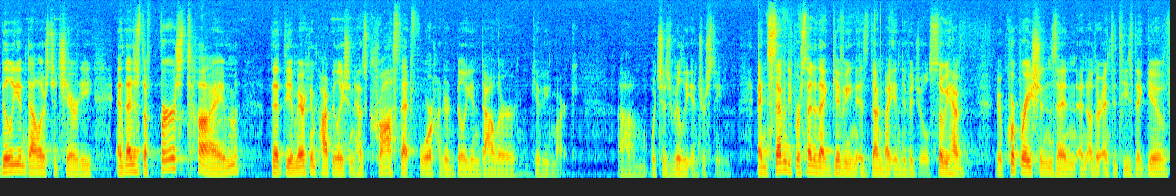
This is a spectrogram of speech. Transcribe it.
billion dollars to charity, and that is the first time that the American population has crossed that 400 billion dollar giving mark um, which is really interesting. And 70% of that giving is done by individuals. So we have you know, corporations and, and other entities that give,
